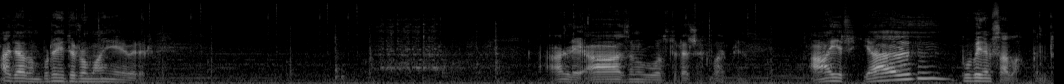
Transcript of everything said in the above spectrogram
Hadi alın burayı da Romanya'ya verelim. Ali ağzımı bozduracaklar benim. Hayır ya bu benim salaklığımdı.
